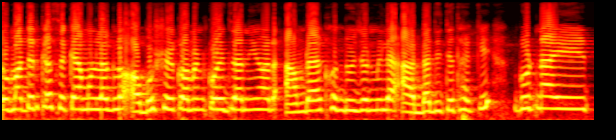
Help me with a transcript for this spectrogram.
তোমাদের কাছে কেমন লাগল অবশ্যই কমেন্ট করে জানিও। আর আমরা এখন দুইজন মিলে আড্ডা দিতে থাকি। গুড নাইট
